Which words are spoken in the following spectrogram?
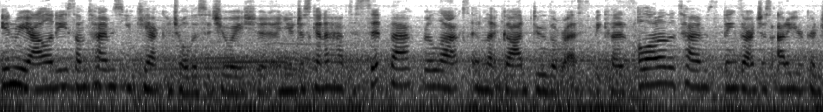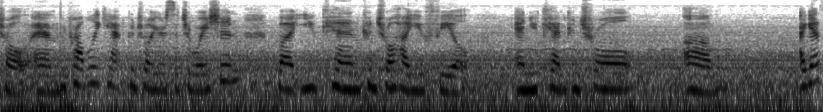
in reality, sometimes you can't control the situation and you're just gonna have to sit back, relax, and let God do the rest because a lot of the times things aren't just out of your control and you probably can't control your situation, but you can control how you feel and you can control, um, I guess,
